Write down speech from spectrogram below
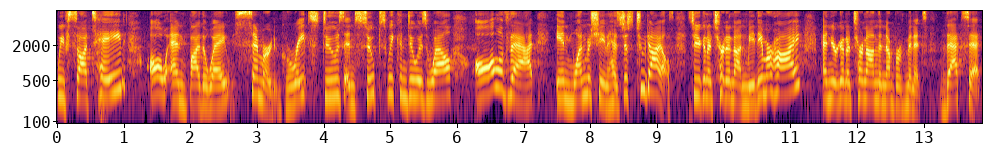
We've sauteed. Oh, and by the way, simmered. Great stews and soups we can do as well. All of that in one machine. It has just two dials. So you're gonna turn it on medium or high, and you're gonna turn on the number of minutes. That's it.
